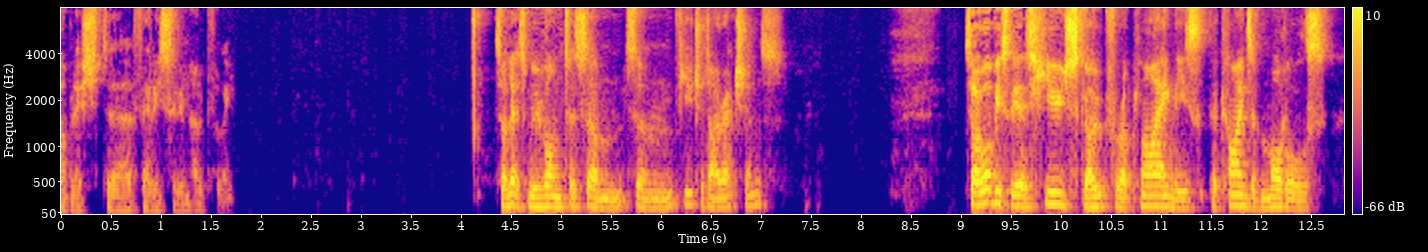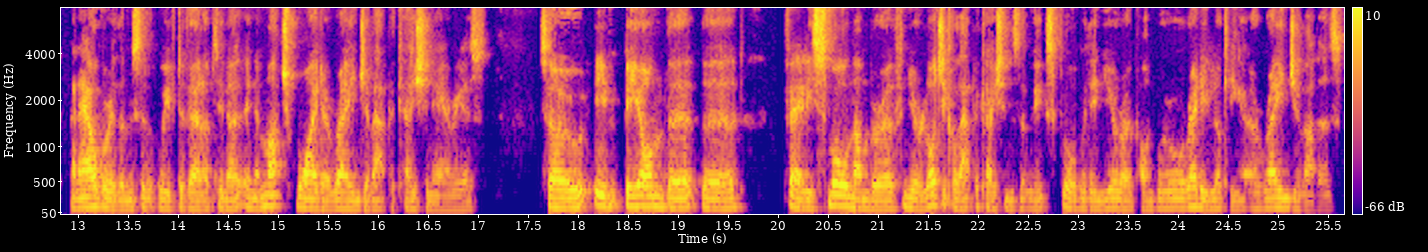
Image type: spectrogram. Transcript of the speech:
published uh, fairly soon, hopefully. So let's move on to some, some future directions. So obviously there's huge scope for applying these, the kinds of models and algorithms that we've developed in a, in a much wider range of application areas. So beyond the, the fairly small number of neurological applications that we explore within Europond, we're already looking at a range of others.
